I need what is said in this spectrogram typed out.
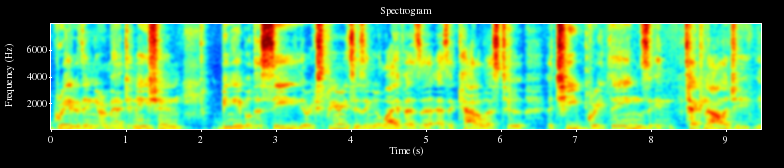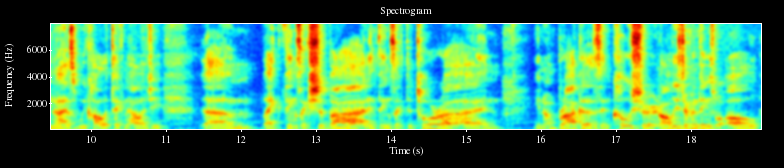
greater than your imagination, being able to see your experiences in your life as a as a catalyst to achieve great things in technology, you know, as we call it technology, um, like things like Shabbat and things like the Torah and you know, brachas and kosher and all these different things were all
